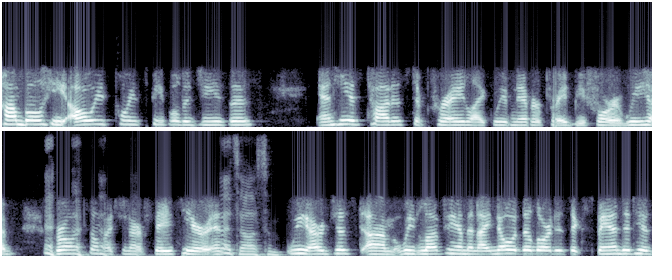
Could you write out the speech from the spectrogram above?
humble. He always points people to Jesus. And he has taught us to pray like we've never prayed before. We have grown so much in our faith here. And That's awesome. we are just um we love him and i know the lord has expanded his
